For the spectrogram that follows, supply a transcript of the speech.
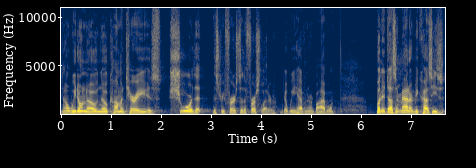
Now, we don't know, no commentary is sure that this refers to the first letter that we have in our Bible, but it doesn't matter because he's,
